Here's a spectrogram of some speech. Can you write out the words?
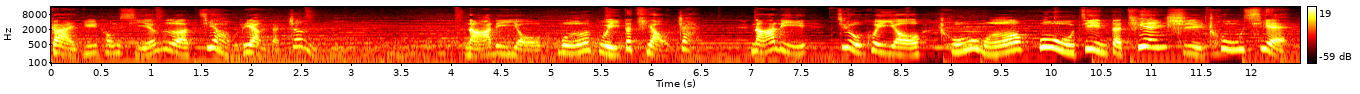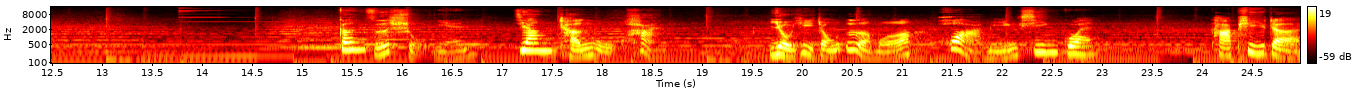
敢于同邪恶较量的正义，哪里有魔鬼的挑战，哪里就会有除魔务尽的天使出现。庚子鼠年，江城武汉，有一种恶魔，化名新冠，他披着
